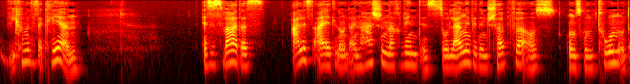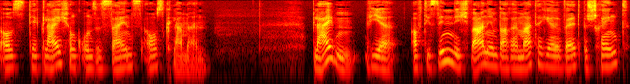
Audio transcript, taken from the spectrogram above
Wie können wir das erklären? Es ist wahr, dass alles eitel und ein Haschen nach Wind ist, solange wir den Schöpfer aus unserem Tun und aus der Gleichung unseres Seins ausklammern. Bleiben wir auf die sinnlich wahrnehmbare materielle Welt beschränkt,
